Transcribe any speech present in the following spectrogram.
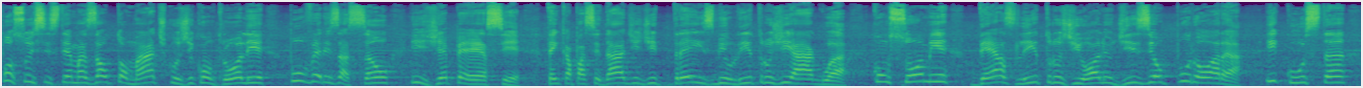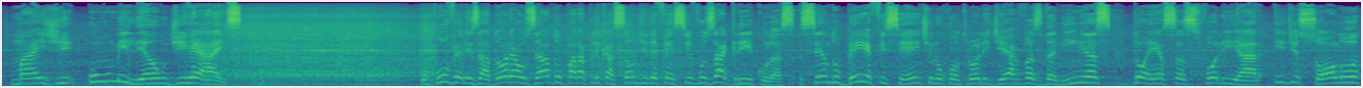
possui sistemas automáticos de controle, pulverização e GPS. Tem capacidade de 3 mil litros de água, consome 10 litros de óleo diesel por hora e custa mais de um milhão de reais. O pulverizador é usado para aplicação de defensivos agrícolas, sendo bem eficiente no controle de ervas daninhas, doenças foliar e de solo,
